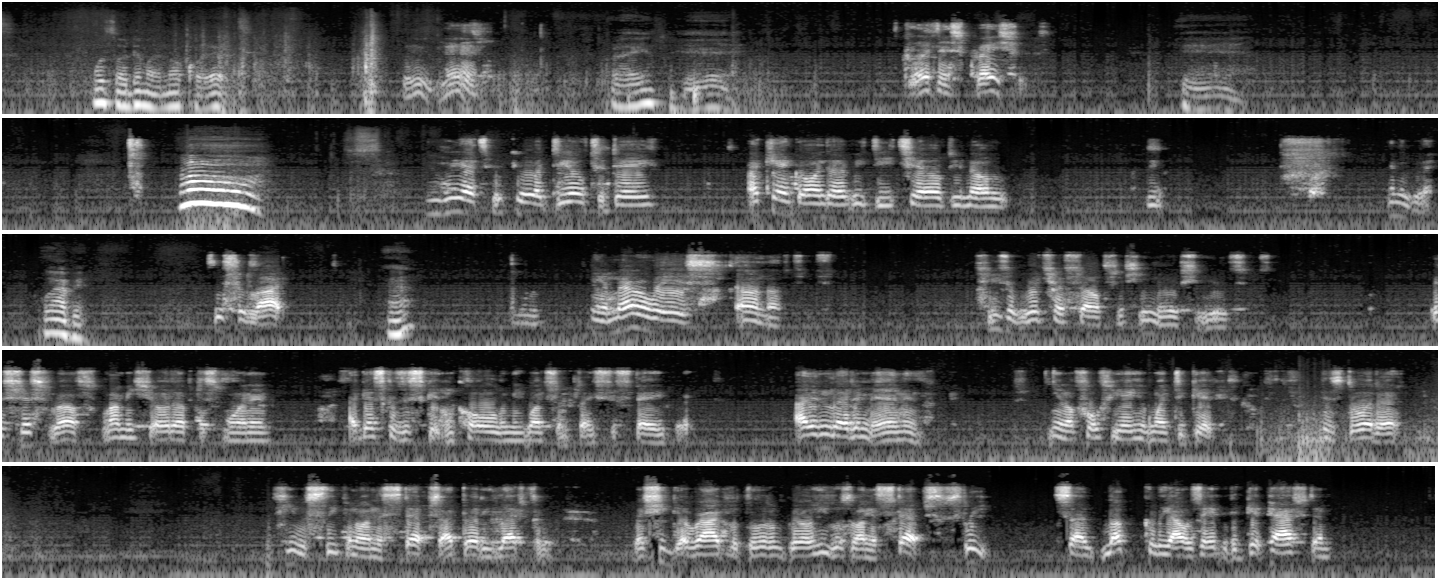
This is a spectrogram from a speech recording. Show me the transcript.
most of them are not correct. Mm, man. Right? Yeah. Goodness gracious. Yeah. Oh. We had to do a deal today. I can't go into every detail, you know. We- Anyway, What happened? it's just a lot. Huh? Mm. Yeah, Maraway is, I don't know. She's a witch herself, and she knows she is. It's just rough. Mommy showed up this morning. I guess 'cause it's getting cold and he wants some place to stay, but I didn't let him in. And, you know, Fofier went to get his daughter. He was sleeping on the steps. I thought he left her. When she arrived with the little girl, he was on the steps, asleep. So luckily, I was able to get past him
